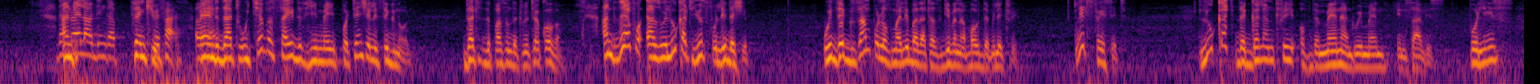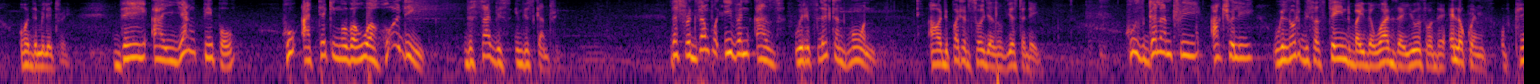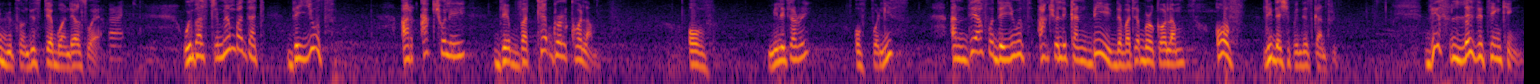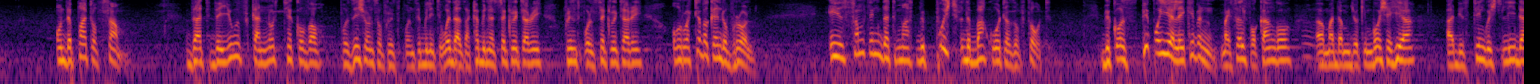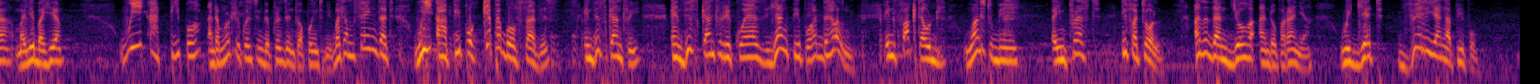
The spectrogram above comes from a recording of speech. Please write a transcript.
That And- Raila Odinga Thank you. prefers. Okay. And that whichever side he may potentially signal, that is the person that will take over. And therefore, as we look at youthful leadership, with the example of Maliba that has given about the military, let's face it, look at the gallantry of the men and women in service, police or the military. They are young people who are taking over, who are holding the service in this country. That, for example, even as we reflect and mourn our departed soldiers of yesterday, whose gallantry actually will not be sustained by the words I use or the eloquence of tributes on this table and elsewhere. Right. We must remember that the youth are actually the vertebral column of military, of police, and therefore the youth actually can be the vertebral column of leadership in this country. This lazy thinking on the part of some that the youth cannot take over positions of responsibility, whether as a cabinet secretary, principal secretary, or whatever kind of role, is something that must be pushed to the backwaters of thought. Because people here, like even myself, Okango, uh, Madam Jokimboshe here, a distinguished leader, Maliba here, we are people, and I'm not requesting the president to appoint me, but I'm saying that we are people capable of service in this country, and this country requires young people at the helm. In fact, I would want to be impressed, if at all, other than Joho and Oparanya, we get very younger people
